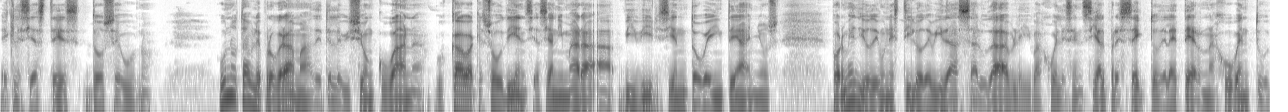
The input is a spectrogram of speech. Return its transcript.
Eclesiastés 12.1 un notable programa de televisión cubana buscaba que su audiencia se animara a vivir 120 años por medio de un estilo de vida saludable y bajo el esencial precepto de la eterna juventud.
